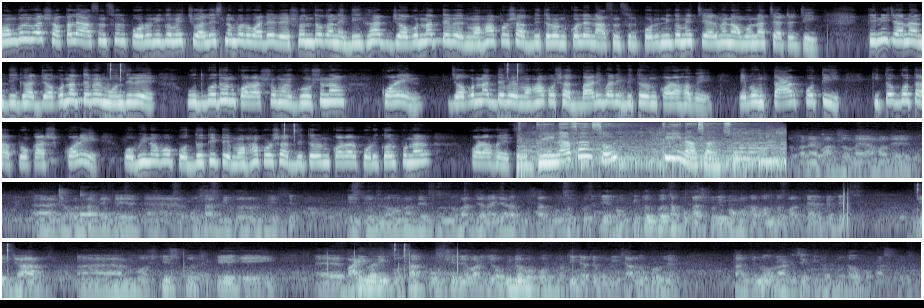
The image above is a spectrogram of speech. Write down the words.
মঙ্গলবার সকালে আসানসোল পৌর নিগমের চুয়াল্লিশ নম্বর ওয়ার্ডের রেশন দোকানে দীঘার জগন্নাথ দেবের মহাপ্রসাদ বিতরণ করলেন আসানসোল পৌর নিগমের চেয়ারম্যান অমরনাথ চ্যাটার্জি। তিনি জানান, দীঘার জগন্নাথ দেবের মন্দিরে উদ্বোধন করার সময় ঘোষণা করেন, জগন্নাথ দেবের মহাপ্রসাদ বাড়ি বাড়ি বিতরণ করা হবে এবং তার প্রতি কৃতজ্ঞতা প্রকাশ করে অভিনব পদ্ধতিতে মহাপ্রসাদ বিতরণ করার পরিকল্পনা করা হয়েছে। গ্রিন আসানসোল ক্লিন আসানসোল দোকানের মাধ্যমে আমাদের জগন্নাথ দেবের প্রসাদ বিতরণ হয়েছে। এই জন্য ওনাদের ধন্যবাদ জানাই, যারা প্রসাদ গ্রহণ করেছে এবং কৃতজ্ঞতা প্রকাশ করি মমতা বন্দ্যোপাধ্যায়ের কাছে, যে যার মস্তিষ্ক থেকে এই বাড়ি বাড়ি প্রসাদ পৌঁছে দেওয়ার যে অভিনব পদ্ধতিটাতে উনি চালু করলেন, তার জন্য ওনার কাছে কৃতজ্ঞতাও প্রকাশ করি।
